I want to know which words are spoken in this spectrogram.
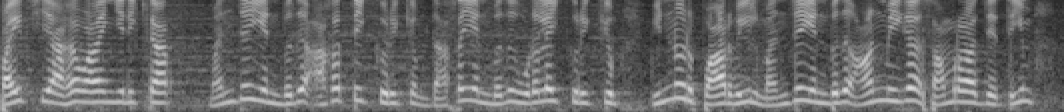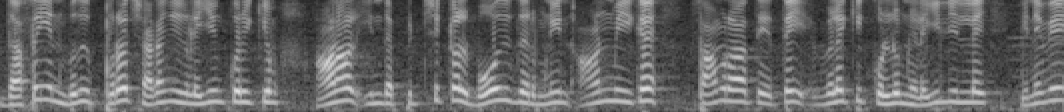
பயிற்சியாக வழங்கியிருக்கிறார். மஞ்சை என்பது அகத்தை குறிக்கும் தசை என்பது உடலை குறிக்கும். இன்னொரு பார்வையில் மஞ்சை என்பது ஆன்மீக சாம்ராஜ்யத்தையும் தசை என்பது புறச் சடங்குகளையும் குறிக்கும். ஆனால் இந்த பிட்சுக்கள் போதிதர்மனின் ஆன்மீக சாம்ராஜ்யத்தை விலக்கிக் கொள்ளும் நிலையில் இல்லை. எனவே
